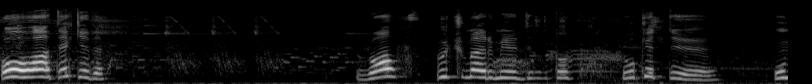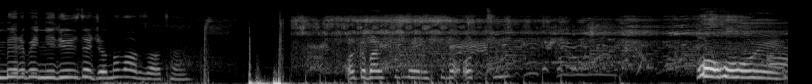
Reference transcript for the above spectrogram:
Oha tek yedi. Raf 3 mermiye tok yok etti. 11.700 de canı var zaten. Aga ben şunları şunu atayım. Oy. Yourself?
